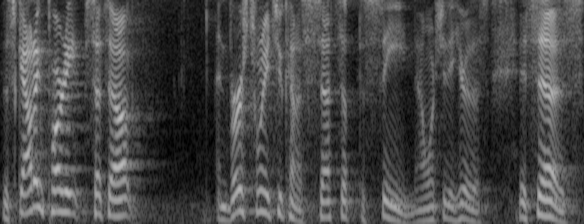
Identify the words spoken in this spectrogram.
the scouting party sets out, and verse 22 kind of sets up the scene. Now I want you to hear this. It says,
